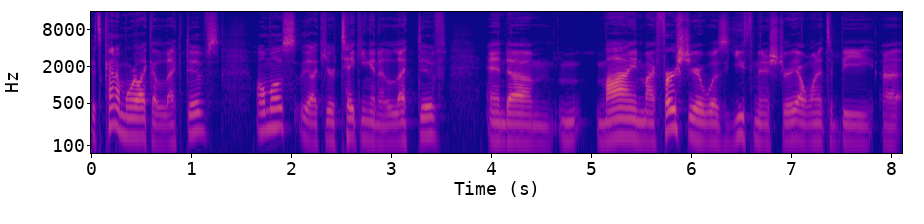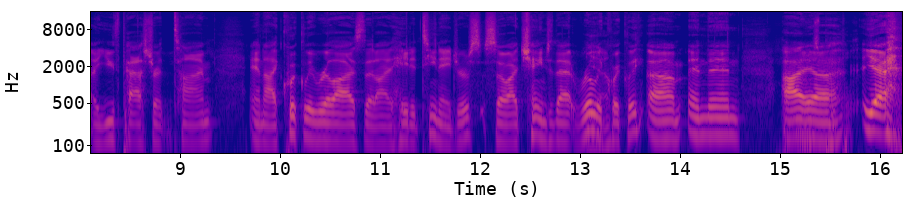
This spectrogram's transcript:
it's kind of more like electives almost. Like you're taking an elective. And um, m- mine, my first year was youth ministry. I wanted to be uh, a youth pastor at the time, and I quickly realized that I hated teenagers, so I changed that really Yeah. quickly. Um, and then I, uh, yeah,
